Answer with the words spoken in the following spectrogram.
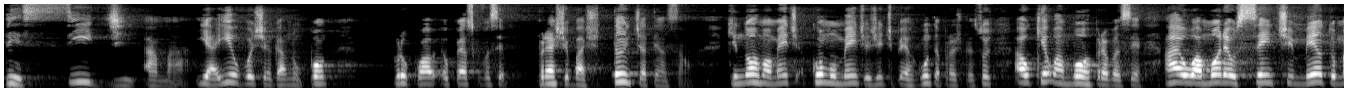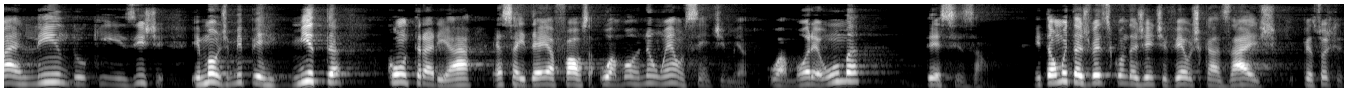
decide amar. E aí eu vou chegar num ponto para o qual eu peço que você preste bastante atenção. Que normalmente, comumente, a gente pergunta para as pessoas: ah, o que é o amor para você? Ah, o amor é o sentimento mais lindo que existe. Irmãos, me permita contrariar essa ideia falsa. O amor não é um sentimento. O amor é uma decisão. Então, muitas vezes, quando a gente vê os casais, pessoas que.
